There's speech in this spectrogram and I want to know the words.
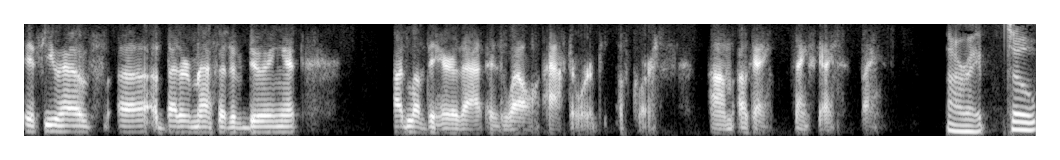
if you have uh, a better method of doing it, I'd love to hear that as well afterwards, of course. Um, okay. Thanks, guys. Bye. All right. So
